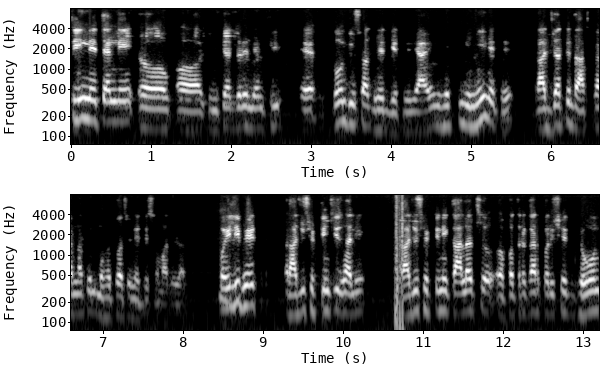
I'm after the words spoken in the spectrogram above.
तीन नेत्यांनी इम्तियाज जलील यांची दोन दिवसात भेट घेतलेली आहे. हे तिन्ही नेते राज्यातील राजकारणातील महत्त्वाचे नेते समजले जातात पहिली भेट राजू शेट्टींची झाली. राजू शेट्टींनी कालच पत्रकार परिषद घेऊन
